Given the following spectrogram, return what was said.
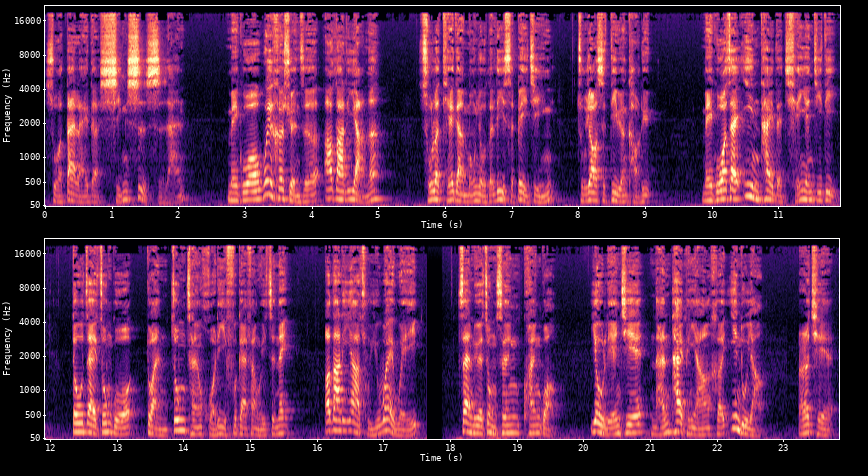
所带来的形势使然，美国为何选择澳大利亚呢？除了铁杆盟友的历史背景，主要是地缘考虑。美国在印太的前沿基地都在中国短中程火力覆盖范围之内，澳大利亚处于外围，战略纵深宽广，又连接南太平洋和印度洋，而且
